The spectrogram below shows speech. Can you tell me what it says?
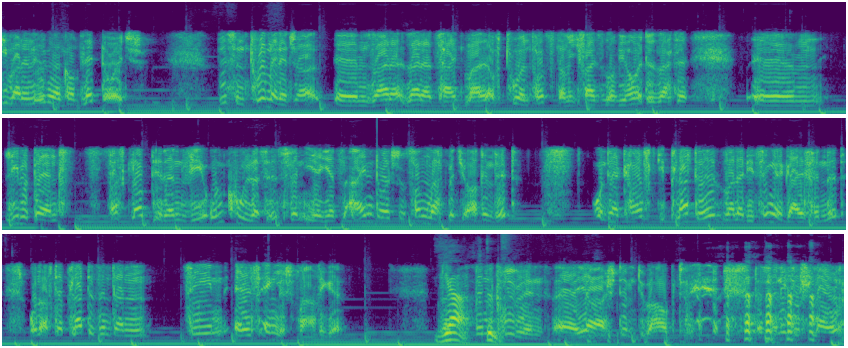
die war dann irgendwann komplett deutsch. Bis ein Tourmanager ähm, seiner, seiner Zeit mal auf Tour in Potsdam, ich weiß es noch wie heute, sagte, ähm, liebe Band, was glaubt ihr denn, wie uncool das ist, wenn ihr jetzt einen deutschen Song macht mit Joachim Witt und er kauft die Platte, weil er die Single geil findet und auf der Platte sind dann 10, 11 englischsprachige. Ja, Bin stimmt. grübeln. Äh, ja, stimmt überhaupt. das wäre nicht so schlau.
